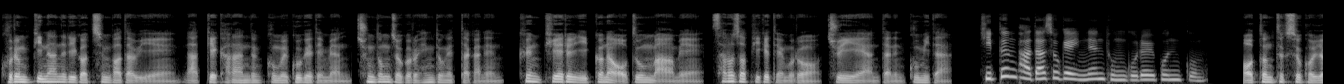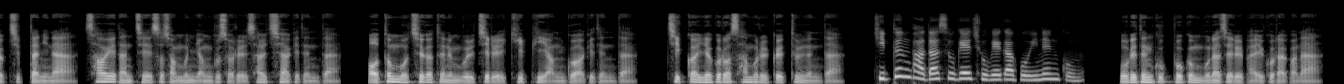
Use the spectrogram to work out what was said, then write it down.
구름 낀 하늘이 거친 바다 위에 낮게 가라앉는 꿈을 꾸게 되면 충동적으로 행동했다가는 큰 피해를 입거나 어두운 마음에 사로잡히게 되므로 주의해야 한다는 꿈이다. 깊은 바다 속에 있는 동굴을 본 꿈. 어떤 특수 권력 집단이나 사회단체에서 전문 연구소를 설치하게 된다. 어떤 모체가 되는 물질을 깊이 연구하게 된다. 직관력으로 사물을 꿰뚫는다. 깊은 바다 속에 조개가 보이는 꿈. 오래된 국보급 문화재를 발굴하거나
